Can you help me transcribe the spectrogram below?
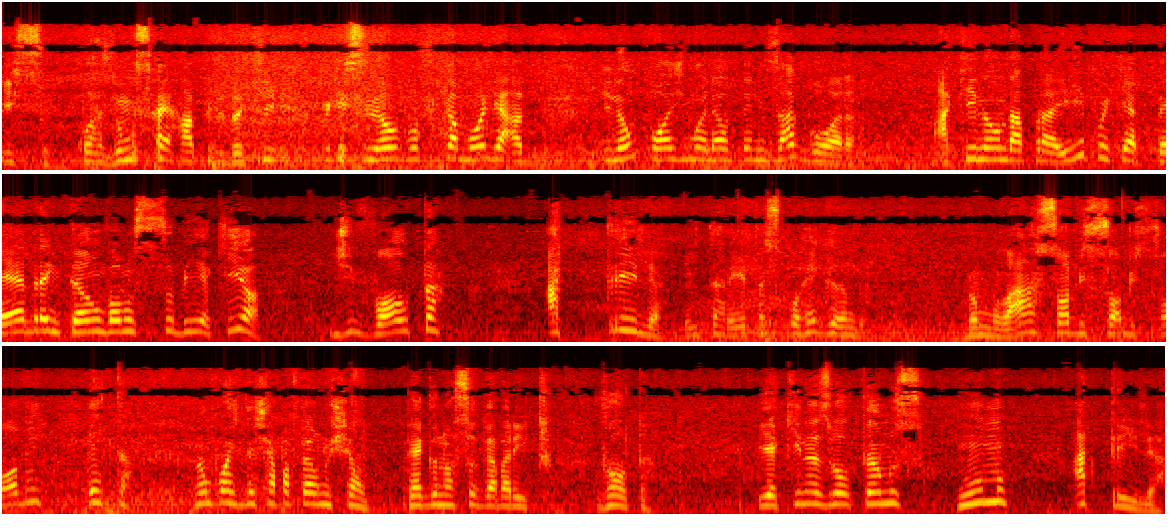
Isso, quase vamos sair rápido daqui, porque senão eu vou ficar molhado. E não pode molhar o tênis agora. Aqui não dá pra ir porque é pedra, então vamos subir aqui, ó, de volta a trilha. Eita, a areia tá escorregando. Vamos lá, sobe, sobe, sobe. Eita, não pode deixar papel no chão. Pega o nosso gabarito, volta. E aqui nós voltamos rumo à trilha.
